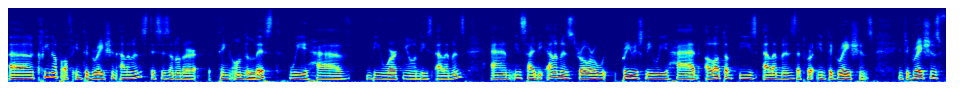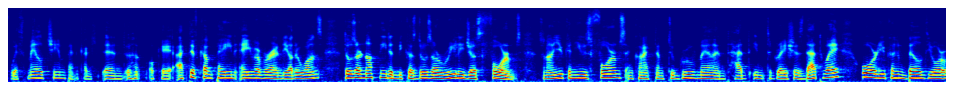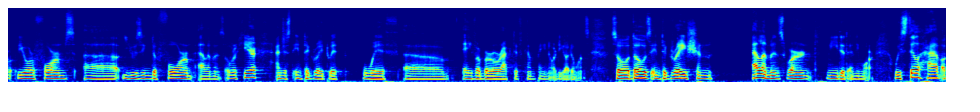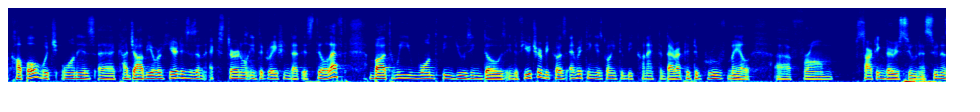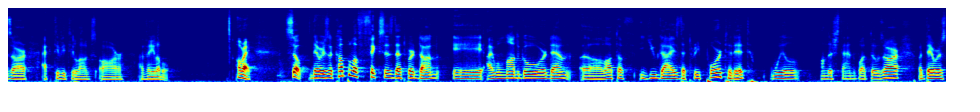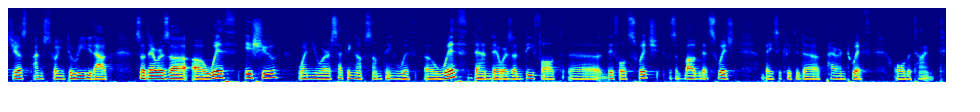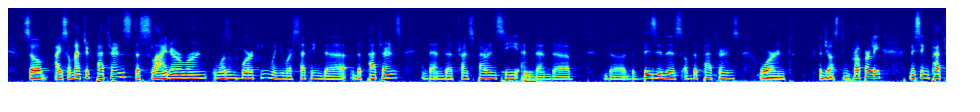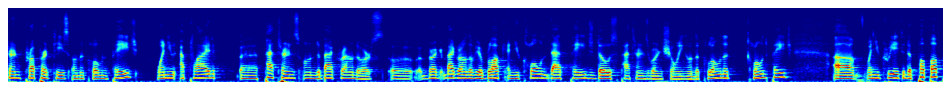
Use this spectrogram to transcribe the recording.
Uh, cleanup of integration elements. This is another thing on the list. We have been working on these elements and inside the elements drawer we, previously we had a lot of these elements that were integrations. Integrations with mailchimp and and okay active campaign aweber and the other ones. Those are not needed because those are really just forms. So now you can use forms and connect them to groovemail and had integrations that way or you can build your your forms uh, using the form elements over here and just integrate with with uh, Aweber or Active Campaign or the other ones. So those integration elements weren't needed anymore. We still have a couple, which one is uh, Kajabi over here. This is an external integration that is still left, but we won't be using those in the future because everything is going to be connected directly to Groovemail uh, from starting very soon, as soon as our activity logs are available. All right. So there is a couple of fixes that were done. Uh, I will not go over them. a lot of you guys that reported it will understand what those are, but there was just, I'm just going to read it out. So there was a, a width issue when you were setting up something with a width, then there was a default uh, default switch. It was a bug that switched basically to the parent width all the time. So isometric patterns, the slider weren't wasn't working when you were setting the the patterns, and then the transparency and then the the the busyness of the patterns weren't adjusting properly. Missing pattern properties on a clone page. When you applied uh, patterns on the background or uh, background of your block and you cloned that page, those patterns weren't showing on the cloned, cloned page. Uh, when you created a pop-up,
